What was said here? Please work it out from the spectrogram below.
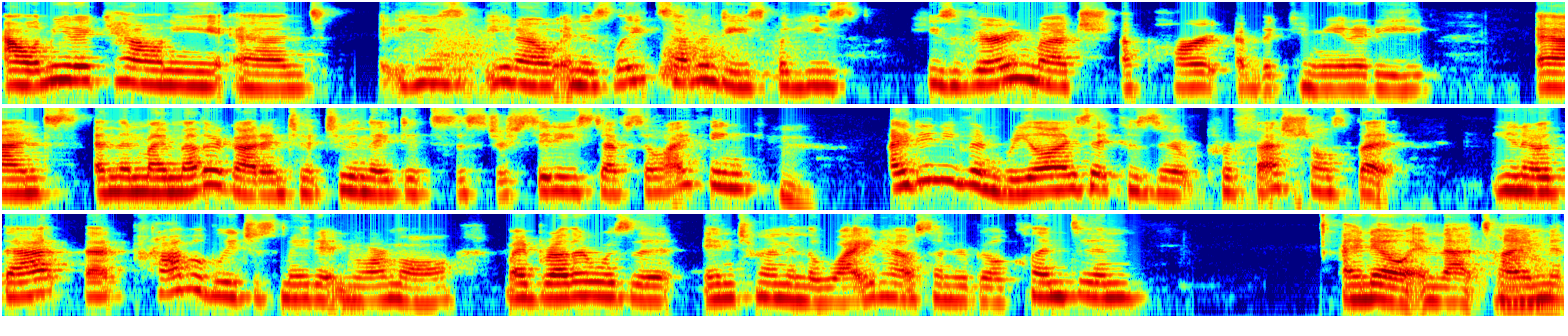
Alameda County, and he's you know in his late 70s, but he's he's very much a part of the community. And and then my mother got into it too, and they did Sister City stuff. So I think hmm. I didn't even realize it because they're professionals, but you know that that probably just made it normal my brother was an intern in the white house under bill clinton i know in that time wow.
